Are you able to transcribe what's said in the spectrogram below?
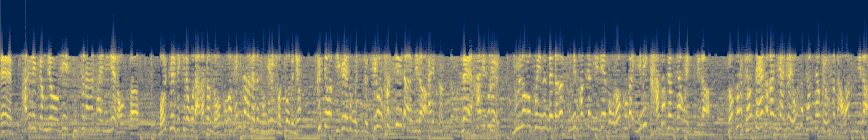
예, bionic 병력이 진출하는 타이밍에 러, 어, multi를 지키려고 나갔던 러커가 횡사하면서 경기를 졌거든요. 그때와 비교해서 보십시오. 지금은 확실히 다릅니다. 네, hive를 눌러놓고 있는 데다가 중립 확장 기지에 뭐 러커가 이미 가서 변태하고 있습니다. lurker를 변태해서 간 게 아니라 여기서 변태하고 여기서 나왔습니다.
